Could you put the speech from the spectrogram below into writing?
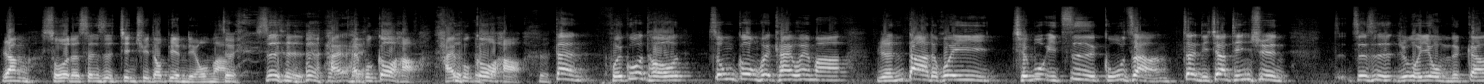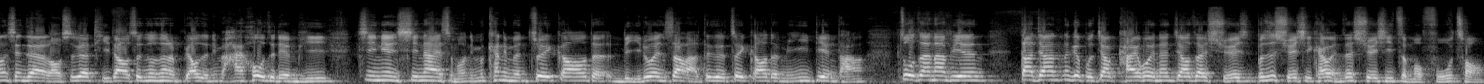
让所有的绅士进去都变流氓，对，是还 还不够好，还不够好。但回过头，中共会开会吗？人大的会议全部一致鼓掌，在底下听训。这是如果以我们的刚刚现在老师在提到孙中山的标准，你们还厚着脸皮纪念辛亥什么？你们看你们最高的理论上啊，这个最高的民意殿堂坐在那边。大家那个不叫开会，那叫在学，不是学习开会，你在学习怎么服从。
